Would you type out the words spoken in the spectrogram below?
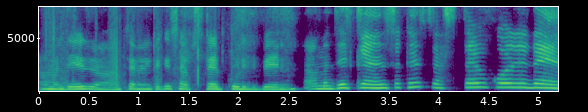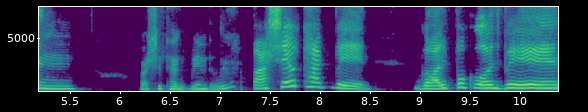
আমাদের চ্যানেলটাকে সাবস্ক্রাইব করে দিবেন। আমাদের চ্যানেলটাকে সাবস্ক্রাইব করে দেন। পাশে থাকবেন তো পাশেও থাকবেন। গল্প করবেন।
